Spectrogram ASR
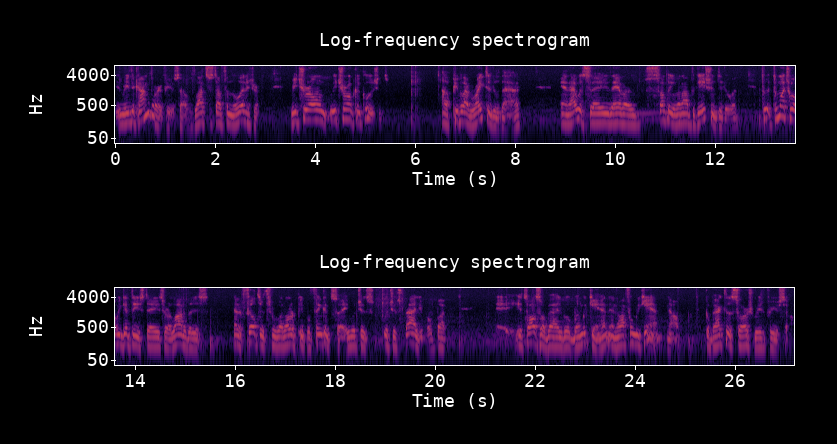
Read the commentary for yourself. Lots of stuff in the literature. Reach your own reach your own conclusions. Uh, people have a right to do that, and I would say they have a something of an obligation to do it. Too, too much what we get these days, or a lot of it, is kind of filtered through what other people think and say, which is which is valuable. But it's also valuable when we can, and often we can. Now, go back to the source, read it for yourself.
